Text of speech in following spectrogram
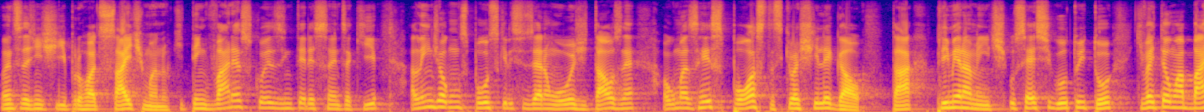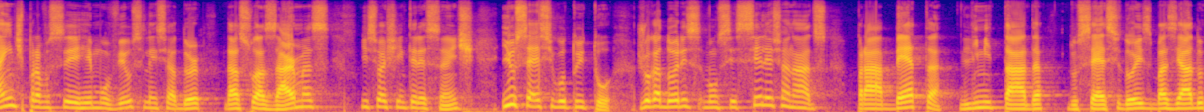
antes da gente ir pro hot site, mano, que tem várias coisas interessantes aqui, além de alguns posts que eles fizeram hoje e tal, né? Algumas respostas que eu achei legal, tá? Primeiramente, o CSGO tweetou que vai ter uma bind para você remover o silenciador das suas armas. Isso eu achei interessante. E o CSGO tweetou: jogadores vão ser selecionados para a beta limitada do CS2 baseado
